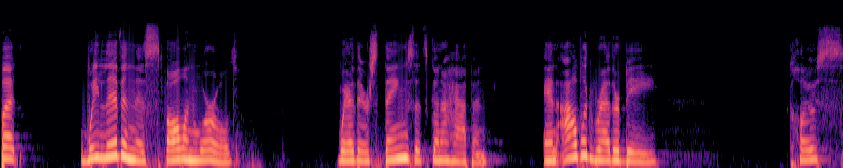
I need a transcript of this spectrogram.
But we live in this fallen world where there's things that's going to happen. And I would rather be close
